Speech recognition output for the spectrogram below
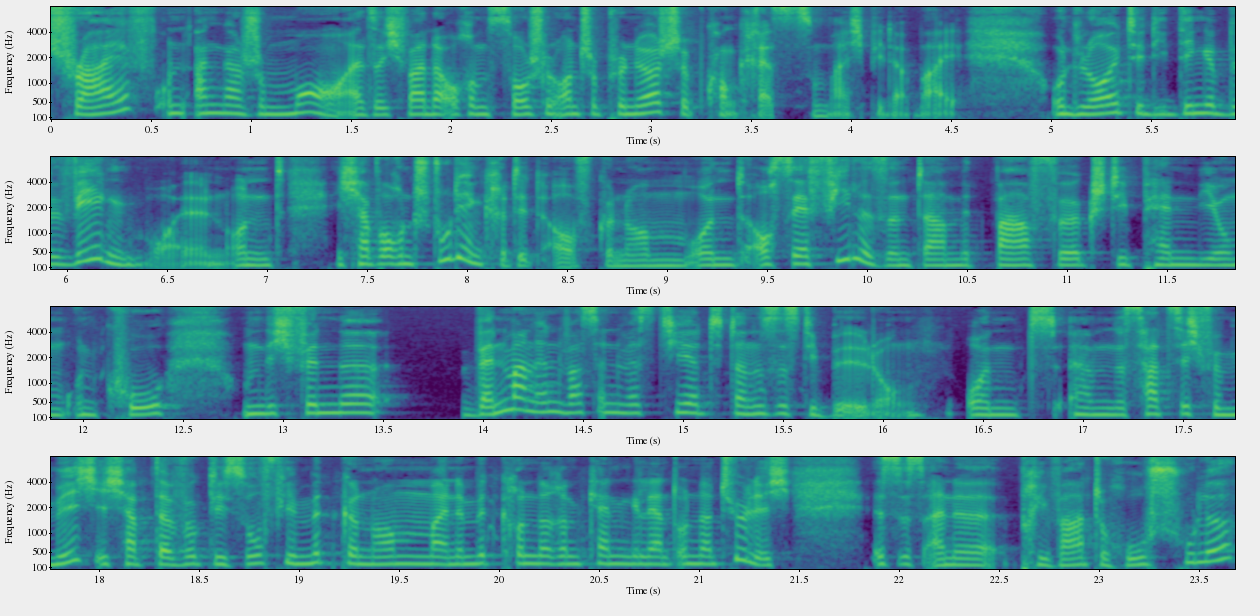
Drive und Engagement. Also ich war da auch im Social Entrepreneurship Kongress zum Beispiel dabei. Und Leute, die Dinge bewegen wollen. Und ich habe auch einen Studienkredit aufgenommen und auch sehr viele sind da mit BAföG, Stipendium und Co. Und ich finde, wenn man in was investiert, dann ist es die Bildung. Und ähm, das hat sich für mich, ich habe da wirklich so viel mitgenommen, meine Mitgründerin kennengelernt. Und natürlich ist es eine private Hochschule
